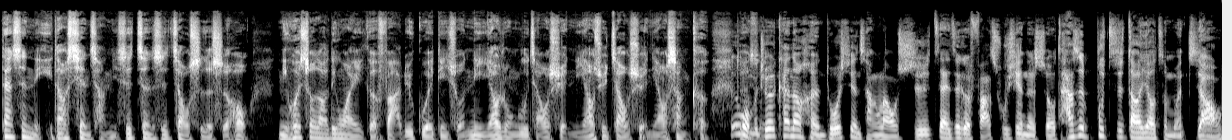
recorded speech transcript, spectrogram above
但是你一到现场你是正式教师的时候，你会受到另外一个法律规定，说你要融入教学，你要去教学，你要上课，所以我们就会看到很多现场老师在这个法出现的时候，他是不知道要怎么教，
